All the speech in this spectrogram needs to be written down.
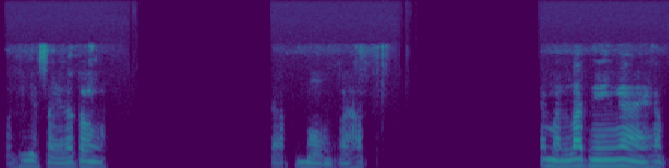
ก่อนที่จะใส่เราต้อง จับบ่งก่อนครับ ให้มันรัดง่าย ๆ ครับ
